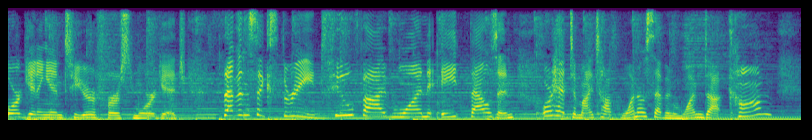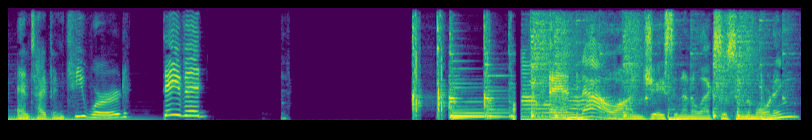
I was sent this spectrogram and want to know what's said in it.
or getting into your first mortgage. 763 251 8000 or head to mytalk1071.com and type in keyword David. Now on Jason and Alexis in the morning,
